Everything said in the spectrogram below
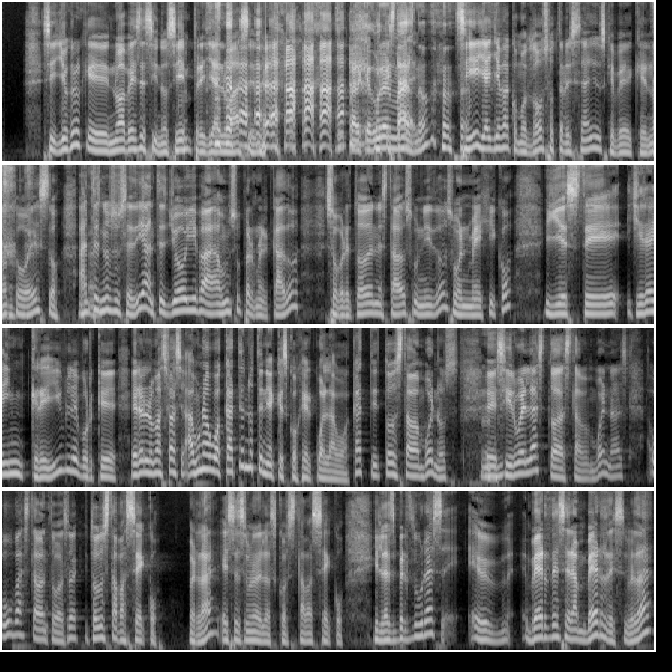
Sí, yo creo que no a veces, sino siempre ya lo hacen. para que duren más, ¿no? sí, ya lleva como dos o tres años que, ve, que noto esto. Antes no sucedía, antes yo iba a un supermercado, sobre todo en Estados Unidos o en México, y este, y era increíble porque era lo más fácil. A un aguacate no tenía que escoger cuál aguacate, todos estaban buenos. Eh, ciruelas, todas estaban buenas. Uvas estaban todas, y todo estaba seco. ¿Verdad? Esa es una de las cosas, estaba seco. Y las verduras eh, verdes eran verdes, ¿verdad?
